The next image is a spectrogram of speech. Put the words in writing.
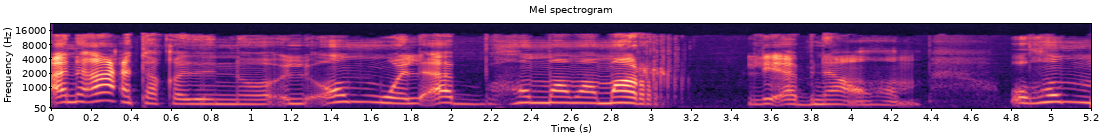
أنا أعتقد أنه الأم والأب هم ممر لأبنائهم وهم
